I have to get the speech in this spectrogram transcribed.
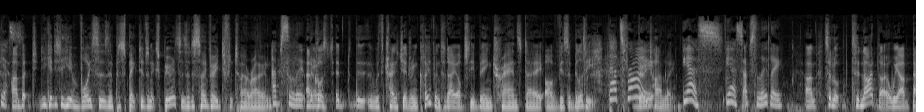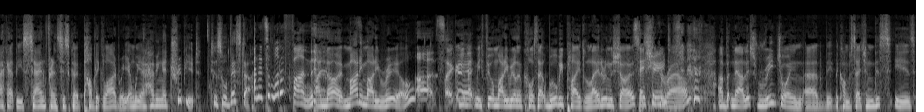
Yes. Uh, but you get to hear voices and perspectives and experiences that are so very different to our own. Absolutely. And of course, the- with transgender in Cleveland today, obviously being Trans Day of Visibility. That's right. Very timely. Yes, yes, absolutely. Um, so look, tonight though, we are back at the San Francisco Public Library and we are having a tribute to Sylvester. And it's a lot of fun. I know, Mighty Mighty Real. oh, it's so good. You make me feel mighty real. Of course, that will be played later in the show. Stay so stick tuned. around. uh, but now let's rejoin uh, the, the conversation. This is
